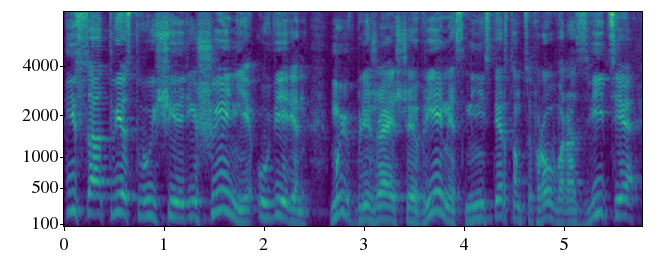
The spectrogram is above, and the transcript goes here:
и соответствующие решения, уверен, мы в ближайшее время с Министерством цифрового развития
